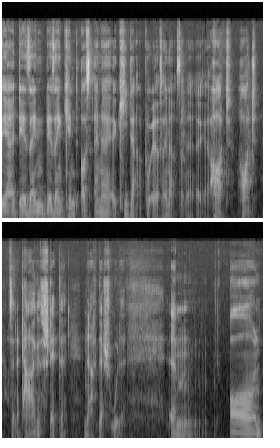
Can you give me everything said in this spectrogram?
der, der, sein, der sein Kind aus einer Kita abholt, aus einer, aus einer äh, Hort, Hort, aus einer Tagesstätte nach der Schule. Ähm, und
